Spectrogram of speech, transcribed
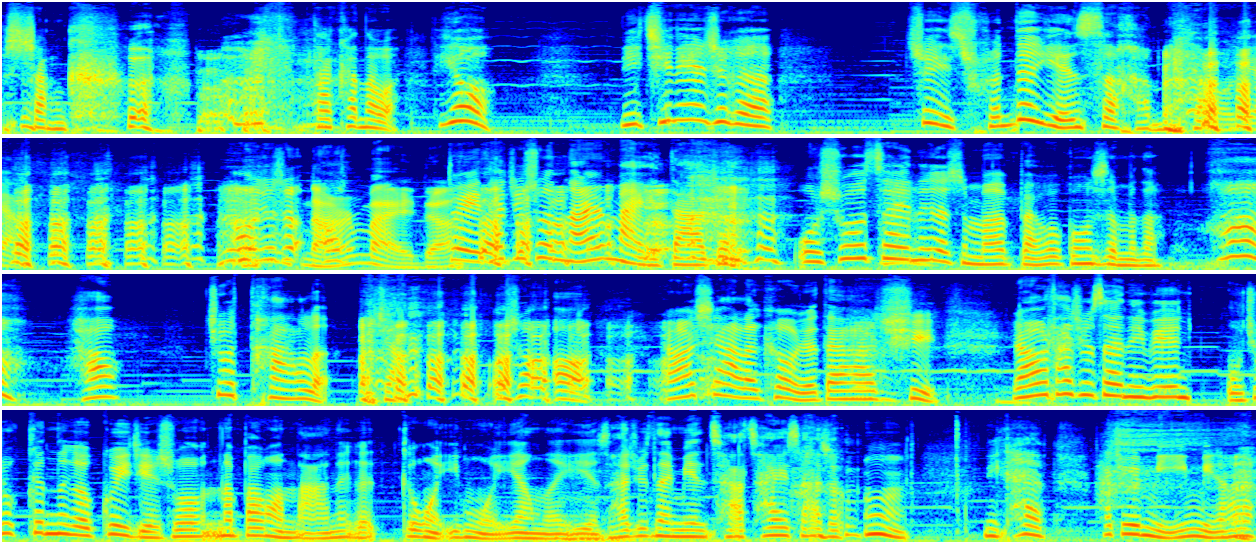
上课，他看到我，哟，你今天这个嘴唇的颜色很漂亮。然后我就说哪儿买的？对，他就说哪儿买的？就我说在那个什么百货公司什么的啊，好。就他了，这样。我说哦，然后下了课我就带他去，然后他就在那边，我就跟那个柜姐说，那帮我拿那个跟我一模一样的颜色，他就在那边擦擦一擦，说嗯，你看，他就会抿一抿，他说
